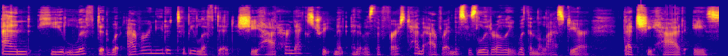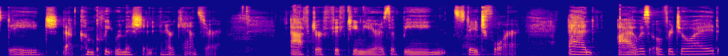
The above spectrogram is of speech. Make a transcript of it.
And he lifted whatever needed to be lifted. She had her next treatment, and it was the first time ever, and this was literally within the last year, that she had a stage, that complete remission in her cancer after 15 years of being stage four. And I was overjoyed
